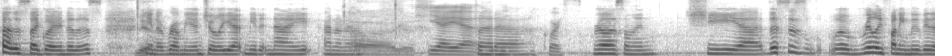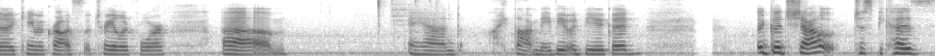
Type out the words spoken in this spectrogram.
how to segue into this. Yeah. You know, Romeo and Juliet meet at night. I don't know. Uh, yes. Yeah, yeah. But, mhm, uh, of course. Rosaline. She. Uh, this is a really funny movie that I came across a trailer for, um, and I thought maybe it would be a good, a good shout, just because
